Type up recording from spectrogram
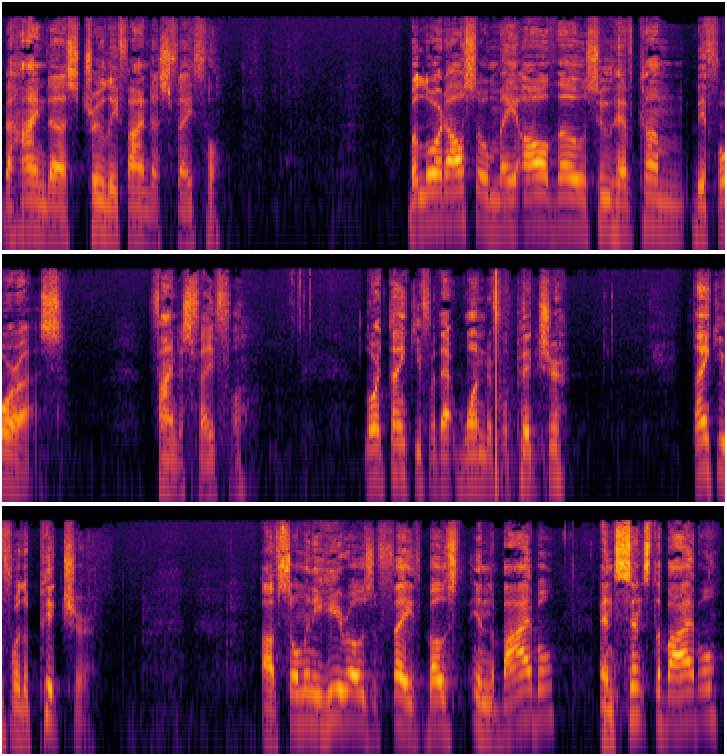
behind us truly find us faithful. But Lord, also may all those who have come before us find us faithful. Lord, thank you for that wonderful picture. Thank you for the picture of so many heroes of faith, both in the Bible and since the Bible,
